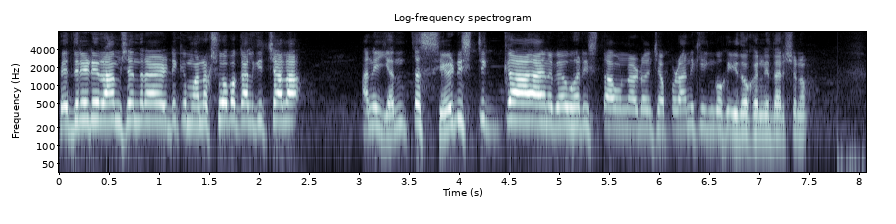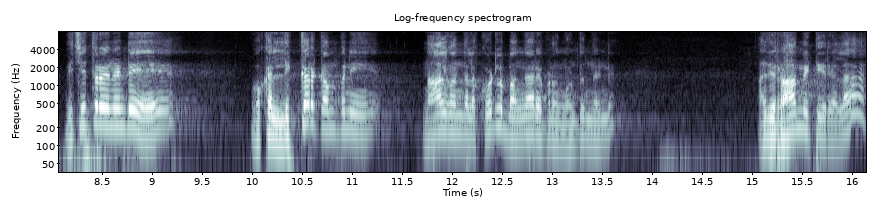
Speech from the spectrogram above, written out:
పెద్దిరెడ్డి రామచంద్రారెడ్డికి మనక్షోభ కలిగించాలా? అని ఎంత సేడిస్టిక్గా ఆయన వ్యవహరిస్తూ ఉన్నాడు అని చెప్పడానికి ఇంకొక ఇదొక నిదర్శనం. విచిత్రం ఏంటంటే ఒక లిక్కర్ కంపెనీ నాలుగు వందల కోట్ల బంగారం ఇప్పుడు ఉంటుందండి అది రా మెటీరియలా?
